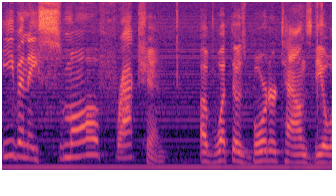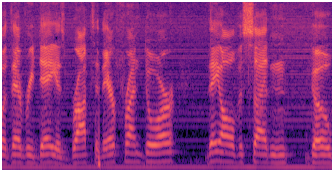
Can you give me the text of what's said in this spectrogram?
even a small fraction of what those border towns deal with every day is brought to their front door, they all of a sudden go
